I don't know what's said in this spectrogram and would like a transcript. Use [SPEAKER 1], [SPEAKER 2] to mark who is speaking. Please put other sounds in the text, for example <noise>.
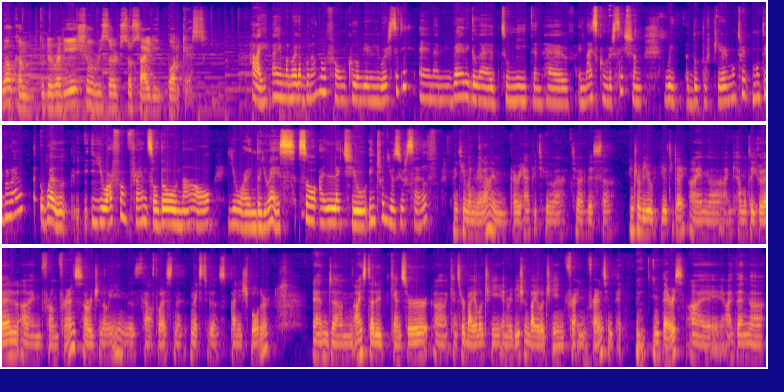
[SPEAKER 1] Welcome to the Radiation Research Society podcast.
[SPEAKER 2] Hi, I am Manuela Bonanno from Columbia University, and I'm very glad to meet and have a nice conversation with Dr. Pierre Monte- Montay-Gruel. Well, you are from France, although now you are in the US, so I'll let you introduce yourself.
[SPEAKER 3] Thank you, Manuela. I'm very happy to, uh, to have this uh, interview you today. I'm, uh, I'm Pierre Montay-Gruel. I'm from France, originally in the southwest, ne- next to the Spanish border. And um, I studied cancer, uh, cancer biology and radiation biology in, in France, in, pa- <clears throat> in Paris. I, I then, uh,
